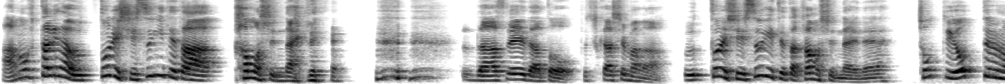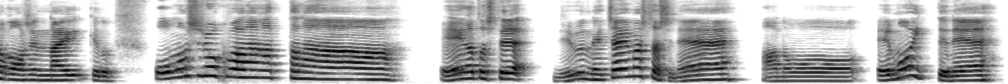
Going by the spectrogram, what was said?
あの二人がうっとりしすぎてたかもしんないね。ダースレイダーとプチカシマがうっとりしすぎてたかもしんないね。ちょっと酔ってるのかもしんないけど、面白くはなかったな映画として自分寝ちゃいましたしね。あのー、エモいってね、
